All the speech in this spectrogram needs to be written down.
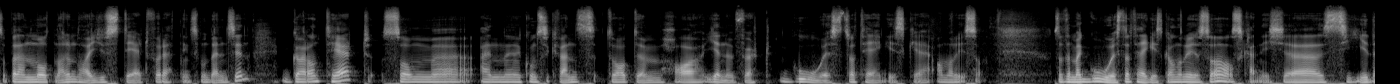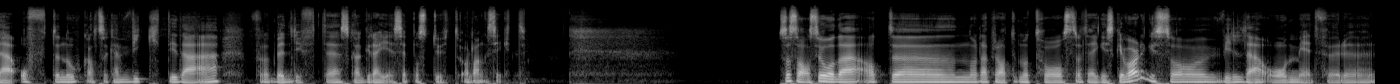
Så på den måten har de da justert forretningsmodellen sin, garantert som eh, en konsekvens av at de har gjennomført gode strategiske analyser. Så dette med gode strategiske analyser, vi kan ikke si det ofte nok, altså hvor viktig det er for at bedrifter skal greie seg på stutt og lang sikt. Så sa vi jo det at når når de prater om å ta strategiske valg, så vil det òg medføre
